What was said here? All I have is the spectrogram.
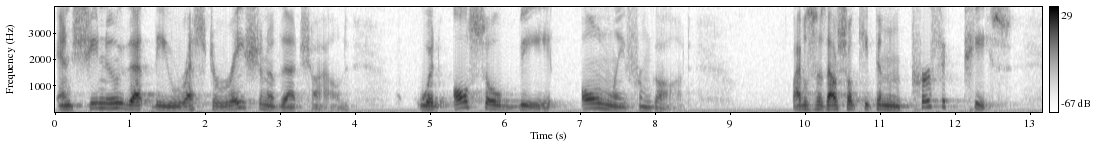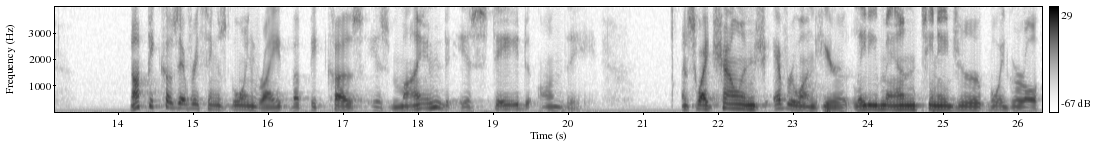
And she knew that the restoration of that child would also be only from God. The Bible says, Thou shalt keep him in perfect peace, not because everything's going right, but because his mind is stayed on thee. And so I challenge everyone here, lady, man, teenager, boy, girl,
